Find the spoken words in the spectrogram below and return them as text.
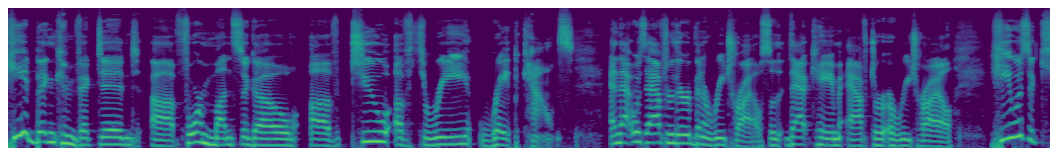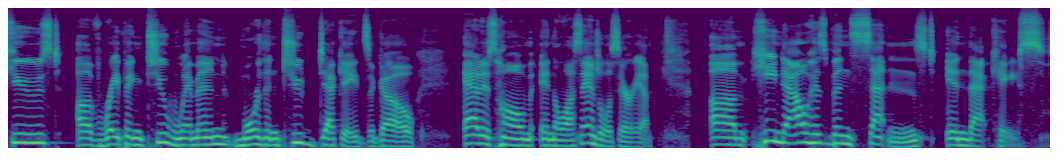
he had been convicted uh, four months ago of two of three rape counts. And that was after there had been a retrial. So that came after a retrial. He was accused of raping two women more than two decades ago at his home in the Los Angeles area. Um, he now has been sentenced in that case.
